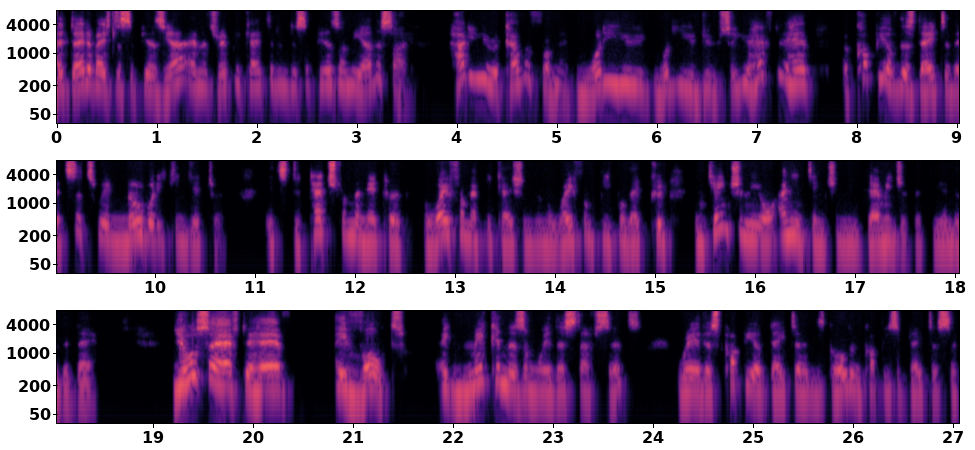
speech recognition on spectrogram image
That database disappears here and it's replicated and disappears on the other side. How do you recover from that? What do you what do you do? So you have to have a copy of this data that sits where nobody can get to it. It's detached from the network, away from applications, and away from people that could intentionally or unintentionally damage it at the end of the day. You also have to have a vault, a mechanism where this stuff sits, where this copy of data, these golden copies of data sit,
